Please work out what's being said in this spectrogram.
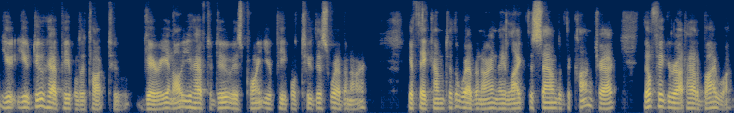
you, you do have people to talk to, Gary, and all you have to do is point your people to this webinar. If they come to the webinar and they like the sound of the contract, they'll figure out how to buy one.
